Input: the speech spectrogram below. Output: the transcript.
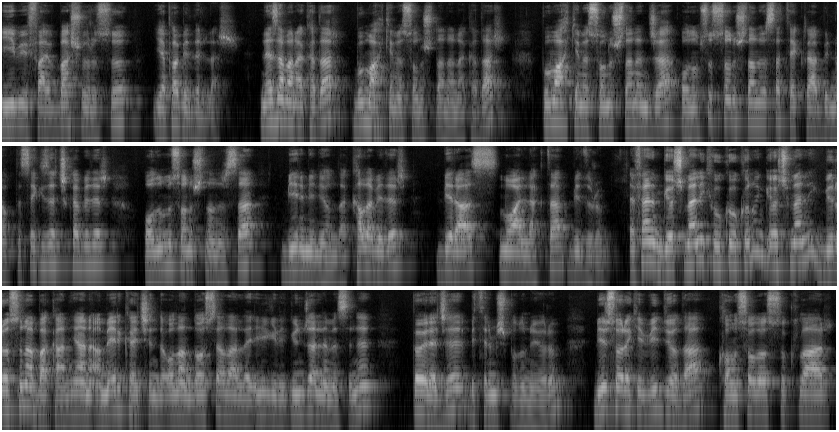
EB5 başvurusu yapabilirler. Ne zamana kadar? Bu mahkeme sonuçlanana kadar. Bu mahkeme sonuçlanınca olumsuz sonuçlanırsa tekrar 1.8'e çıkabilir. Olumlu sonuçlanırsa 1 milyonda kalabilir. Biraz muallakta bir durum. Efendim göçmenlik hukukunun göçmenlik bürosuna bakan yani Amerika içinde olan dosyalarla ilgili güncellemesini böylece bitirmiş bulunuyorum. Bir sonraki videoda konsolosluklar,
